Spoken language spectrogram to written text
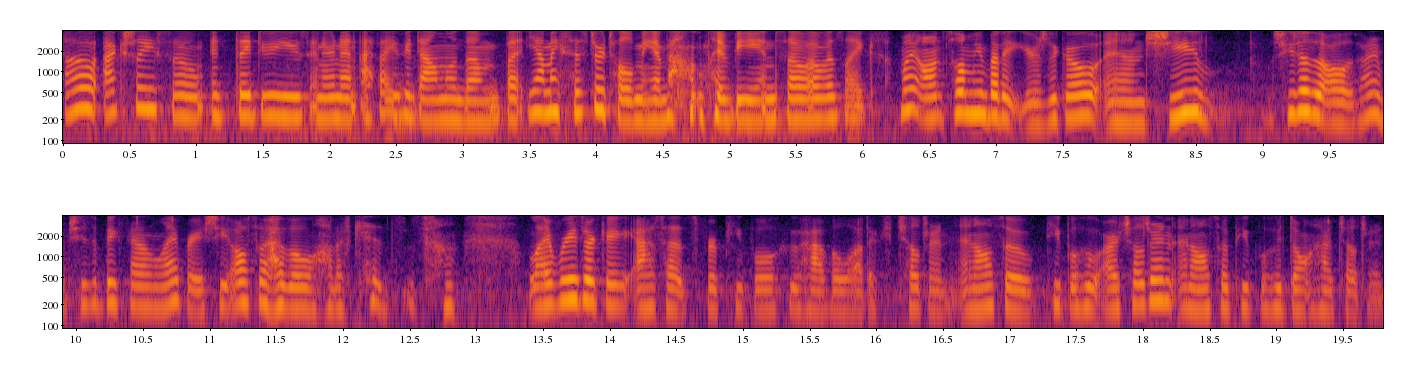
Oh, actually, so it, they do use internet. I thought you could download them, but yeah, my sister told me about Libby, and so I was like, my aunt told me about it years ago and she she does it all the time. She's a big fan of the library. She also has a lot of kids. So libraries are great assets for people who have a lot of children and also people who are children and also people who don't have children.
